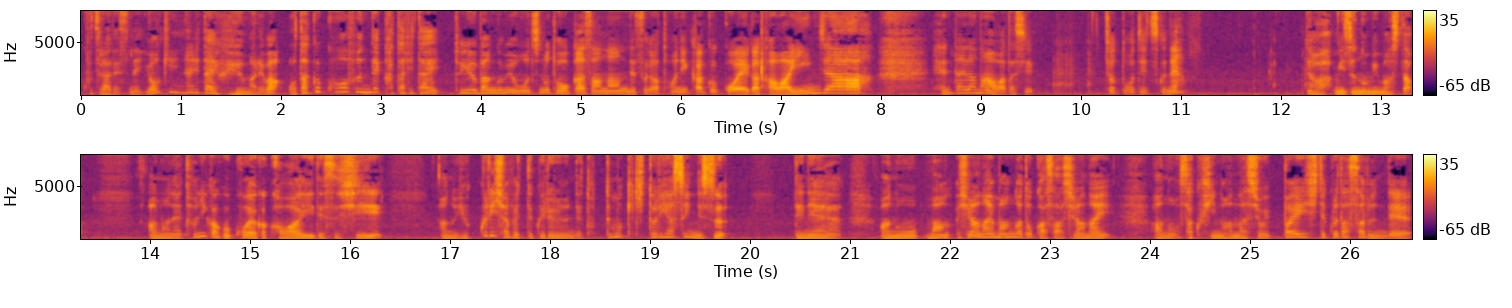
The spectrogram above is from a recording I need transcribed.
こちらですね陽気になりたい冬生まれはオタク興奮で語りたいという番組をお持ちのトーカーさんなんですがとにかく声が可愛いんじゃ。変態だな私。ちょっと落ち着くね。では水飲みました。あのねとにかく声が可愛いですしあのゆっくり喋ってくれるんでとっても聞き取りやすいんです。でねあの、ま、知らない漫画とかさ知らないあの作品の話をいっぱいしてくださるんで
